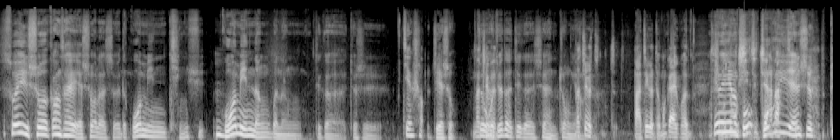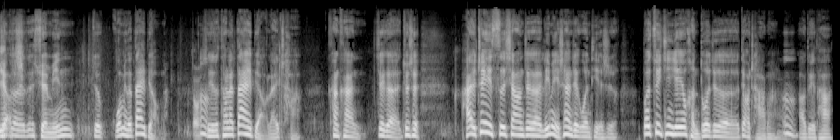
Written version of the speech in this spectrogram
所以说刚才也说了，所谓的国民情绪，国民能不能这个就是接受接受？那这个我觉得这个是很重要。那这个把这个怎么概括？因为因为国国会议员是这个选民就国民的代表嘛，所以说他来代表来查。看看这个，就是还有这一次，像这个李美善这个问题也是，不最近也有很多这个调查嘛，嗯啊，对他。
